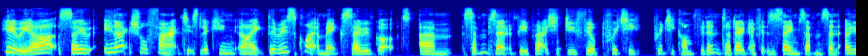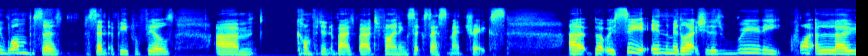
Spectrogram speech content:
here we are. So in actual fact, it's looking like there is quite a mix. So we've got 7% um, of people actually do feel pretty pretty confident. I don't know if it's the same 7%. Only 1% of people feels um, confident about, about defining success metrics. Uh, but we see in the middle, actually, there's really quite a low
